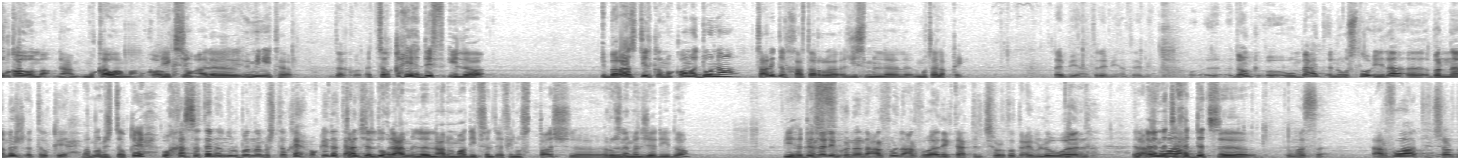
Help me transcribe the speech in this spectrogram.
مقاومة. نعم مقاومة. مقاومة. réaction immunitaire d'accord. التلقيح يهدف إلى إبراز تلك المقاومة دون تعريض الخطر الجسم المتلقي. très bien très bien très bien donc ومن بعد نوصلوا إلى آه، برنامج التلقيح. برنامج التلقيح. وخاصة انه البرنامج التلقيح وقيله تم تعدل. العام العام الماضي في سنة 2016 آه، روزنامه الجديدة. إحنا اللي بهدف كنا نعرفوا نعرفوا هذيك تاع ثلاث شهور العام الأول. الآن تعرفوها؟ نتحدث آه، ثم س- تعرفوها ثلاث شهور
